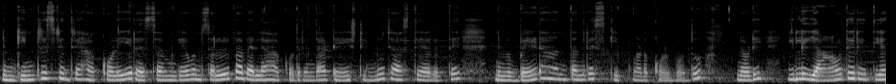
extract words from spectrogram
ನಿಮ್ಗೆ ಇಂಟ್ರೆಸ್ಟ್ ಇದ್ದರೆ ಹಾಕ್ಕೊಳ್ಳಿ ರಸಮ್ಗೆ ಒಂದು ಸ್ವಲ್ಪ ಬೆಲ್ಲ ಹಾಕೋದ್ರಿಂದ ಟೇಸ್ಟ್ ಇನ್ನೂ ಜಾಸ್ತಿ ಆಗುತ್ತೆ. ನಿಮಗೆ ಬೇಡ ಅಂತಂದರೆ ಸ್ಕಿಪ್ ಮಾಡ್ಕೊಳ್ಬೋದು. ನೋಡಿ, ಇಲ್ಲಿ ಯಾವುದೇ ರೀತಿಯ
